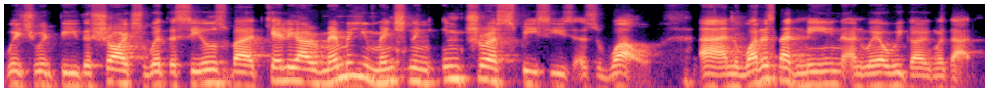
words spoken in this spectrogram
which would be the sharks with the seals. But Kelly, I remember you mentioning intra-species as well. And what does that mean, and where are we going with that?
